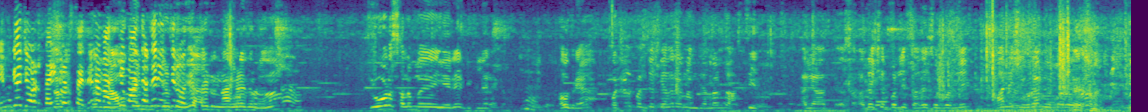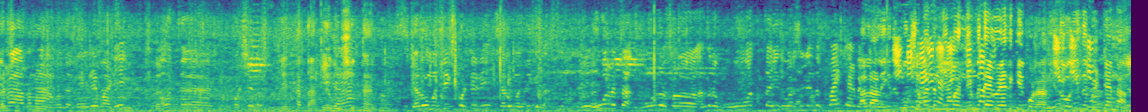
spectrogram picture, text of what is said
ನಿಮ್ಗೆ ಜೋಡ್ ಕೈ ಜೋಡಿಸ್ತಾ ಇದ್ದೀನಿ. ನಮ್ಮ ಅರ್ಜಿ ಮಾತಾಡದೆ ನಿಂತಿರೋದು. ಜೋಡ ನಾ ಹೇಳಿದ್ರು ಏಳು ಸಲಮ ಏರಿಯಾ ಡಿಕ್ಲೇರ್ ಆಗ್ಯಾವ ಹೌದ್ರಾ? ಪಟ್ಟಣ ಪಂಚಾಯತಿ ಅಂದ್ರೆ ನಮ್ದು ಎಲ್ಲರದ್ದು ಆಸ್ತಿ ಇದೆ ಅಲ್ಲಿ ಅಧ್ಯಕ್ಷರು ಬರಲಿ ಸದಸ್ಯರು ಬರಲಿ ಮಾನ್ಯ ಶಿವರಾಮ್ ಅದನ್ನ ಒಂದು ಧೈರ್ಯ ಮಾಡಿ ಅವತ್ತು ಕೆಲವು ಮಂದಿಗೆ ಕೊಟ್ಟಿರಿ ಕೆಲವು ಮಂದಿಗಿಲ್ಲ ಮೂಲತ ಮೂಲ ಅಂದ್ರೆ ಮೂವತ್ತೈದು ವರ್ಷದಿಂದ ಅಲ್ಲ ಅಲ್ಲ ಇದು ಮುಖ್ಯಮಂತ್ರಿ ನಿಮ್ಮ ನಿಮ್ಮದೇ ವೇದಿಕೆ ಕೊಡ್ತಾರೆ ಇದು ಇದು ಇದು- ಬಿಟ್ಟೆ ನಾವು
